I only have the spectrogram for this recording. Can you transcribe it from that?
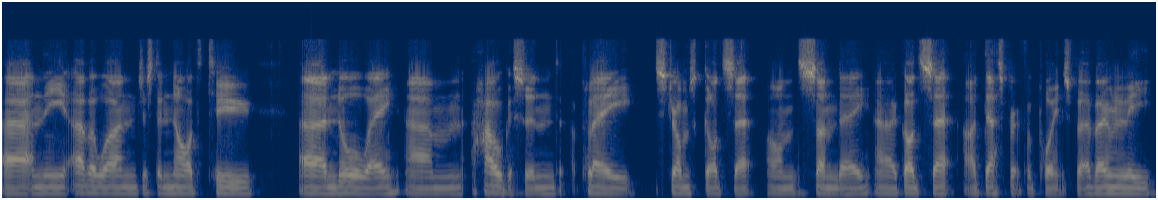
Uh, and the other one, just a nod to uh, Norway. Um, Haugesund play Strømsgodset on Sunday. Uh, Godset are desperate for points, but have only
